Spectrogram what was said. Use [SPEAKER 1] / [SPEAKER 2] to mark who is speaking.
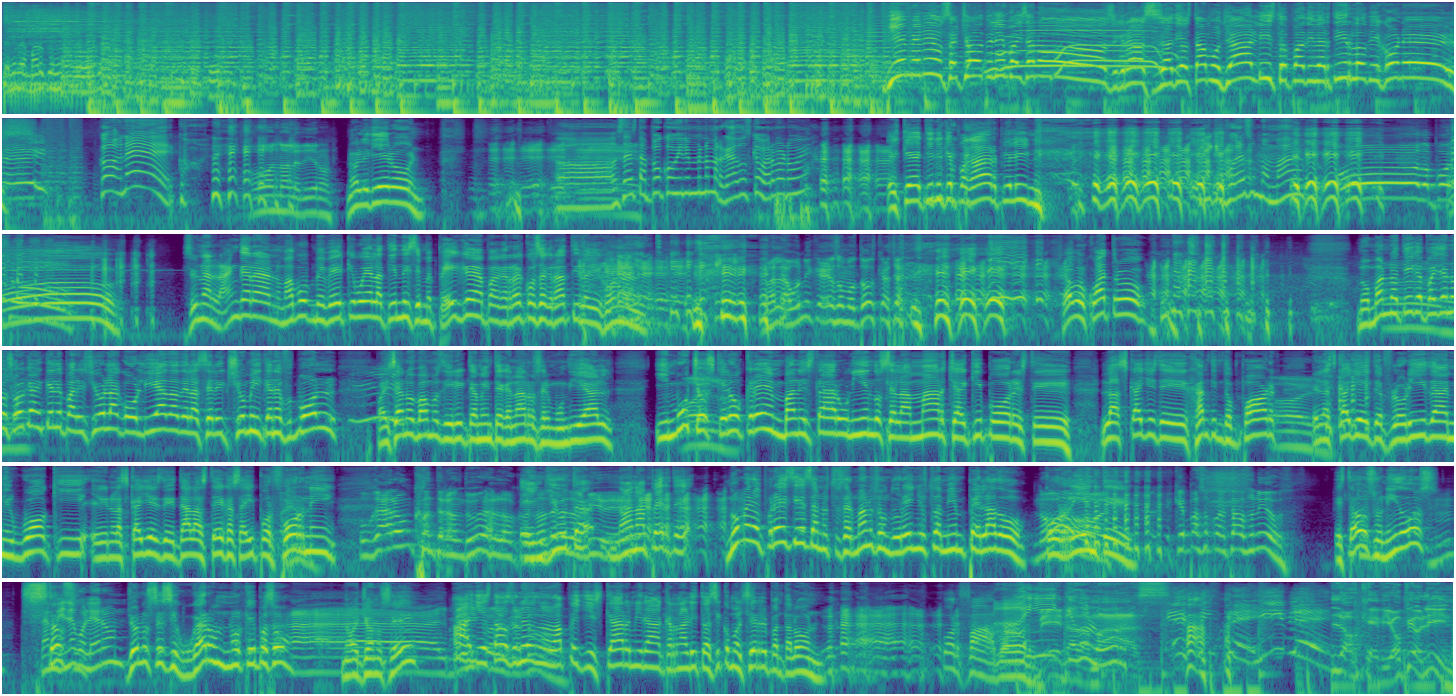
[SPEAKER 1] Déjale marco Bienvenidos al show de Paisanos. Gracias a Dios estamos ya listos para divertirlos, viejones.
[SPEAKER 2] ¡Con E! ¡Con E!
[SPEAKER 3] Oh, no le dieron.
[SPEAKER 1] No le dieron.
[SPEAKER 2] Oh, ustedes tampoco vienen bien amargados, qué bárbaro, ¿eh?
[SPEAKER 1] Es que tiene que pagar, Piolín.
[SPEAKER 2] Ni que fuera su mamá.
[SPEAKER 3] ¡Oh, don Poncho!
[SPEAKER 1] Oh, es una lángara. Nomás me ve que voy a la tienda y se me pega para agarrar cosas gratis la viejona.
[SPEAKER 3] No es la única, ya somos dos, ¿cachai?
[SPEAKER 1] Somos cuatro. Nomás no diga, paisanos, oigan, ¿qué le pareció la goleada de la selección mexicana de fútbol? Paisanos, vamos directamente a ganarnos el mundial. Y muchos que no creen van a estar uniéndose a la marcha aquí por este, las calles de Huntington Park, en las calles de Florida, Milwaukee, en las calles de Dallas, Texas, ahí por Forney.
[SPEAKER 3] Jugaron contra Honduras, loco.
[SPEAKER 1] En
[SPEAKER 3] no se les
[SPEAKER 1] Utah,
[SPEAKER 3] olvide.
[SPEAKER 1] no, no, espérate. No menosprecies a nuestros hermanos hondureños, también pelado,
[SPEAKER 3] No.
[SPEAKER 1] corriente.
[SPEAKER 3] ¿Qué pasó con Estados Unidos?
[SPEAKER 1] Estados Unidos.
[SPEAKER 2] También le golearon.
[SPEAKER 1] Yo no sé si jugaron, ¿no? ¿Qué pasó? No, yo no sé.
[SPEAKER 3] Ay,
[SPEAKER 1] Estados Unidos nos va a pellizcar, mira, carnalito, así como el cierre del pantalón. Por favor.
[SPEAKER 2] Ay,
[SPEAKER 4] Ve
[SPEAKER 2] qué dolor.
[SPEAKER 4] más. Lo que vio Violín.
